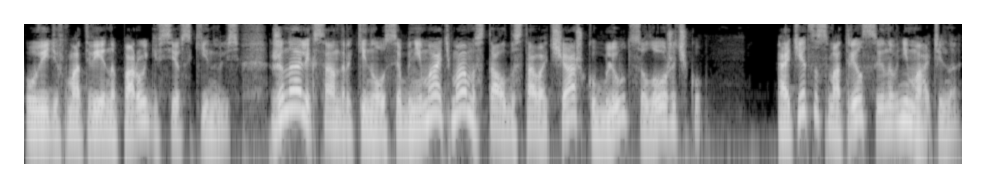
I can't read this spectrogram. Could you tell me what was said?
Увидев Матвея на пороге, все вскинулись. Жена Александра кинулась обнимать, мама стала доставать чашку, блюдце, ложечку. Отец осмотрел сына внимательно.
